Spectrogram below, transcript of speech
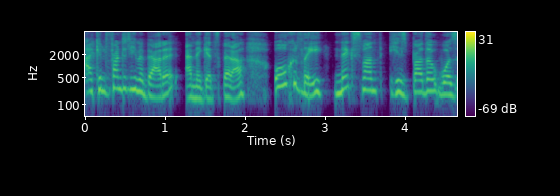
I confronted him about it, and it gets better. Awkwardly, next month, his brother was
